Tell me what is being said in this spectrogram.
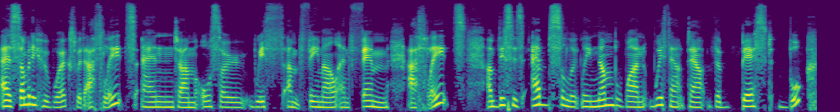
as somebody who works with athletes and um, also with um, female and femme athletes, um, this is absolutely number one, without doubt, the best book,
